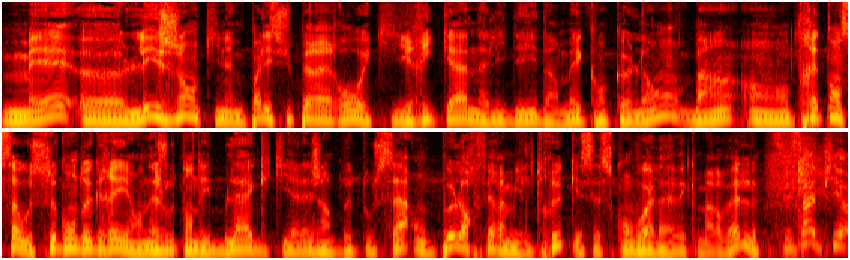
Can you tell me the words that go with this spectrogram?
Mais euh, les gens qui n'aiment pas les super héros et qui ricanent à l'idée d'un mec en collant, ben en traitant ça au second degré et en ajoutant des blagues qui allègent un peu tout ça, on peut leur faire aimer le truc et c'est ce qu'on voit là avec Marvel. C'est ça, et puis euh,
